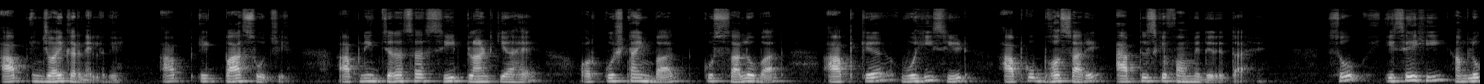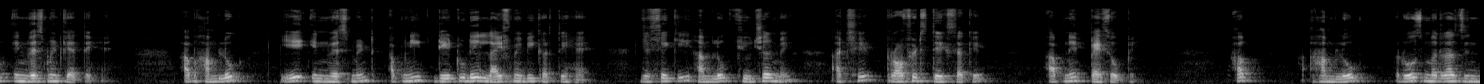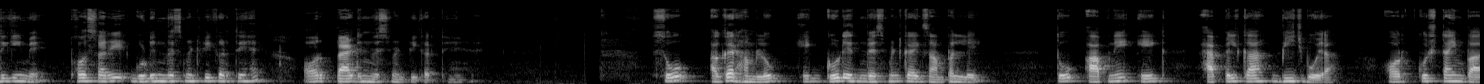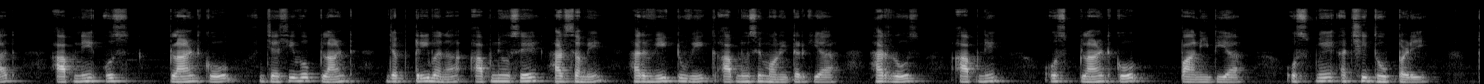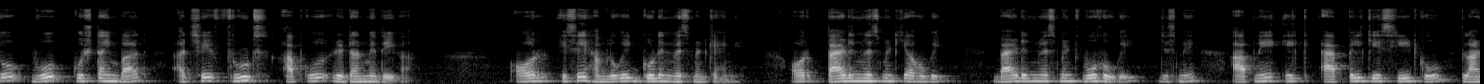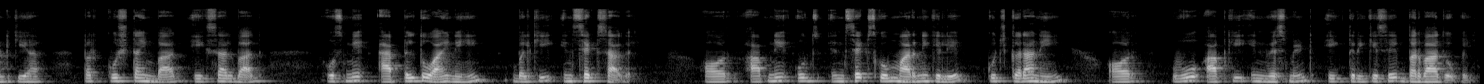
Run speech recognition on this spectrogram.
आप इंजॉय करने लगे। आप एक बात सोचिए, आपने एक ज़रा सा सीड प्लांट किया है और कुछ टाइम बाद, कुछ सालों बाद आपके वही सीड आपको बहुत सारे एप्पल्स के फॉर्म में दे देता है। सो so, इसे ही हम लोग इन्वेस्टमेंट कहते हैं। अब हम लोग ये इन्वेस्टमेंट अपनी डे टू डे लाइफ में भी करते हैं। जिससे कि हम लोग फ्यूचर में अच्छे प्रॉफिट्स देख सके अपने पैसों पे। अब हम लोग रोज़मर्रा ज़िंदगी में बहुत सारे गुड इन्वेस्टमेंट भी करते हैं और बैड इन्वेस्टमेंट भी करते हैं। सो so, अगर हम लोग एक गुड इन्वेस्टमेंट का एग्जांपल लें तो आपने एक एप्पल का बीज बोया। और कुछ टाइम बाद आपने उस प्लांट को, जैसी वो प्लांट जब ट्री बना, आपने उसे हर समय, हर वीक टू वीक आपने उसे मॉनिटर किया। हर रोज़ आपने उस प्लांट को पानी दिया। उसमें अच्छी धूप पड़ी। तो वो कुछ टाइम बाद अच्छे फ्रूट्स आपको रिटर्न में देगा। और इसे हम लोग एक गुड इन्वेस्टमेंट कहेंगे। और बैड इन्वेस्टमेंट क्या हो गई? बैड इन्वेस्टमेंट वो हो गई जिसमें आपने एक एप्पल के सीड को प्लांट किया, पर कुछ टाइम बाद, एक साल बाद, उसमें एप्पल तो आए नहीं, बल्कि इंसेक्ट्स आ गए। और आपने उस इंसेक्ट्स को मारने के लिए कुछ करा नहीं, और वो आपकी इन्वेस्टमेंट एक तरीके से बर्बाद हो गई।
